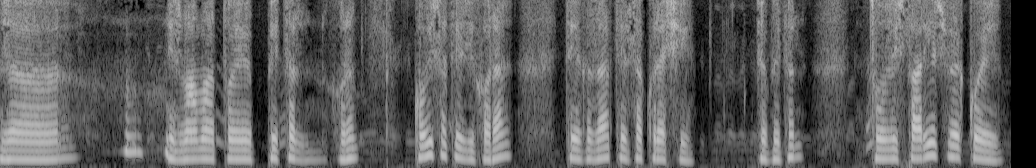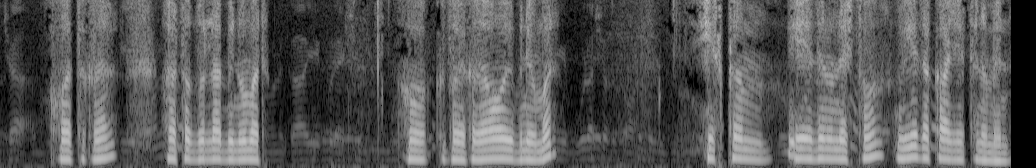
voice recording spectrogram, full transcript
за измама. Той питал хора, кои са тези хора? Те каза, те са куреши. Той питал, този стария човек кой е? Хората каза, Хазрат Абдулла бин Умар. Той каза, о, Ибн Умар, искам едно нещо, вие да кажете на мен.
